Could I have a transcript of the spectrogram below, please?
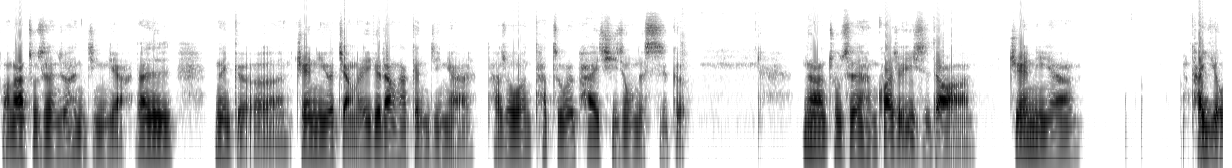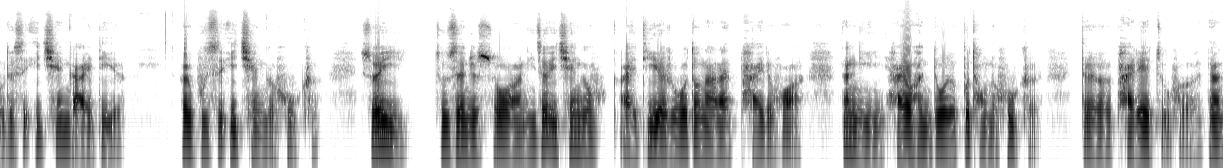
哦，那主持人就很惊讶，但是那个 Jenny 又讲了一个让他更惊讶，他说他只会拍其中的十个。那主持人很快就意识到啊，Jenny 啊，他有的是一千个 idea，而不是一千个 hook。所以主持人就说啊，你这一千个 idea 如果都拿来拍的话，那你还有很多的不同的 hook 的排列组合，那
